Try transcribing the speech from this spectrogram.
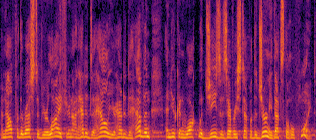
And now, for the rest of your life, you're not headed to hell. You're headed to heaven, and you can walk with Jesus every step of the journey. That's the whole point.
